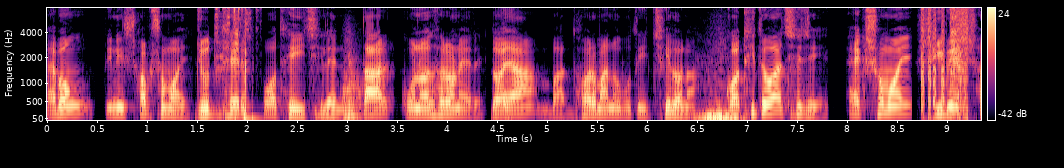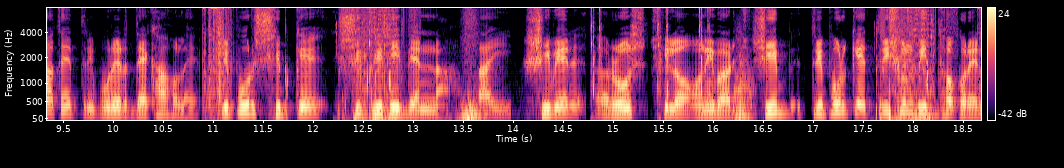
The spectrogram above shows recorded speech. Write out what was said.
এবং তিনি সবসময় যুদ্ধের পথেই ছিলেন। তার কোনো ধরনের দয়া বা ধর্মানুভূতি ছিল না। কথিত আছে যে, একসময় শিবের সাথে ত্রিপুরের দেখা হলে ত্রিপুর শিবকে স্বীকৃতি দেন না। তাই শিবের রোষ ছিল অনিবার্য। শিব ত্রিপুরকে ত্রিশূল বিদ্ধ করেন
